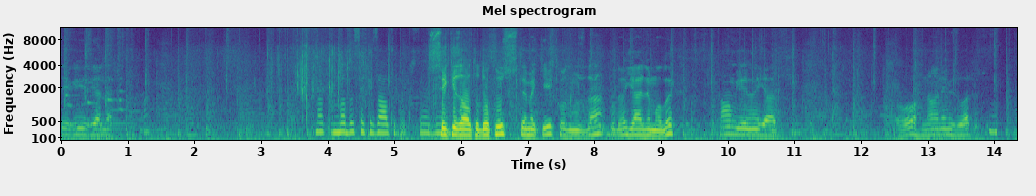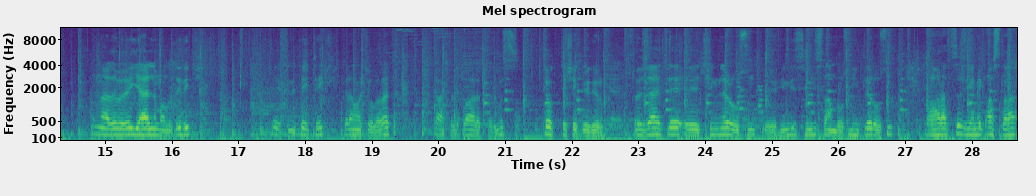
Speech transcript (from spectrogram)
Sevgili izleyenler. Bak bunda da 8, 6, 9 yazıyor. 869 demek ki kodumuzda bu da yerli malı. Tam yerine geldik. Oh nanemiz var. Bunlar da böyle yerli malı dedik. Hepsini tek tek gramaç olarak tartıldık baharatlarımız. Çok teşekkür ediyorum. Özellikle e, Çinliler olsun, e, Hindis, Hindistan'da olsun, Hintliler olsun baharatsız yemek asla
